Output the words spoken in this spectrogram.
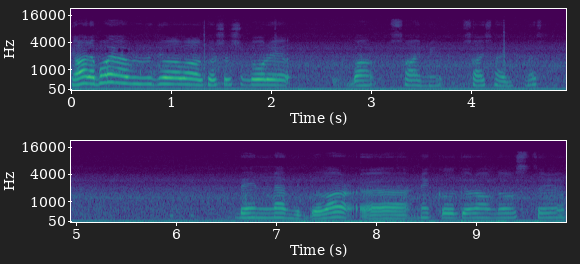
Yani bayağı bir videolar var arkadaşlar. Şimdi oraya ben saymayayım. Say say bitmez. Beğenilen videolar. E, Nickel Geraldo, Stream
